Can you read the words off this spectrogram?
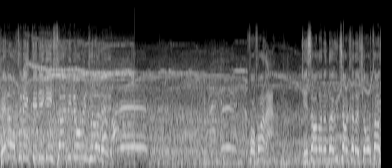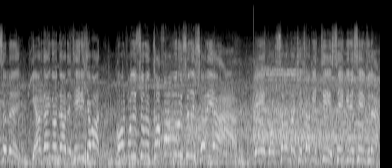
Penaltı beklediği Gençler Birliği oyuncuları. Fofana. Ceza alanında 3 arkadaşı orta hazırlığı. Yerden gönderdi. Tehlike var. Gol pozisyonu kafa vuruşu dışarıya. Ve 90 dakika bitti sevgili seyirciler.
